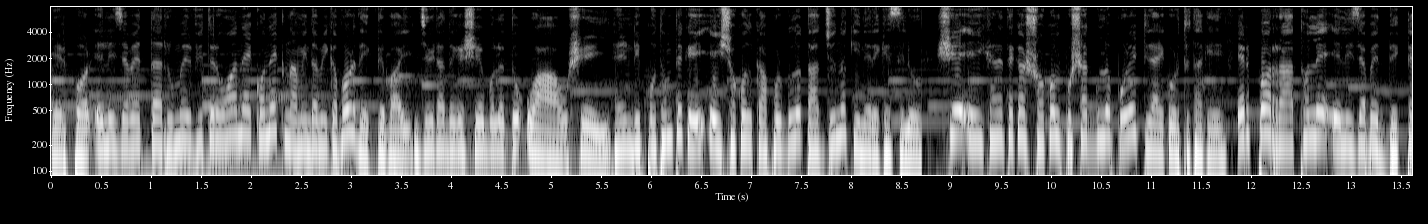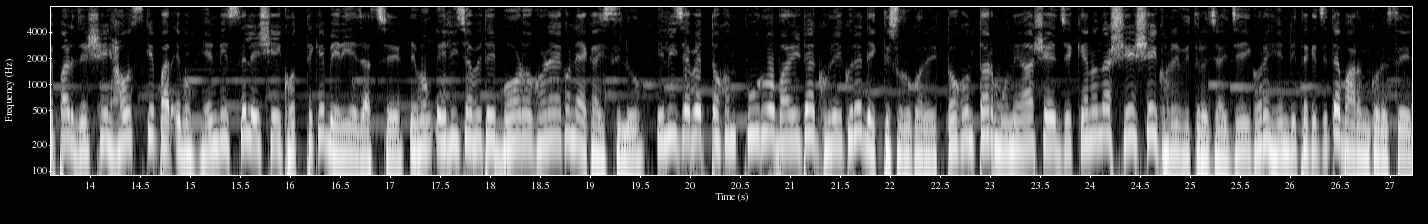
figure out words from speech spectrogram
এরপর এলিজাবেথ তার রুমের ভিতরে অনেক অনেক নামি দামি কাপড় দেখতে পাই যেটা দেখে সে বলে, তো ওয়াও, সেই। হেনরি প্রথম থেকেই এই সকল কাপড়গুলো তার জন্য কিনে রেখেছিল। সে এইখানে থাকা সকল পোশাকগুলো পরে ট্রাই করতে থাকে। এরপর রাত হলে এলিজাবেথ দেখতে পারে যে সেই হাউসকিপার এবং হেনরি ছেলে সেই ঘর থেকে বেরিয়ে যাচ্ছে। এবং এলিজাবেথ এই বড় ঘরে এখন একাই ছিল। এলিজাবেথ তখন পুরো বাড়িটা ঘুরে ঘুরে দেখতে শুরু করে। তখন তার মনে আসে যে কেননা সে সেই ঘরের ভিতরে যায় যে এই ঘরে হেনরি তাকে যেতে বারণ করেছে।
